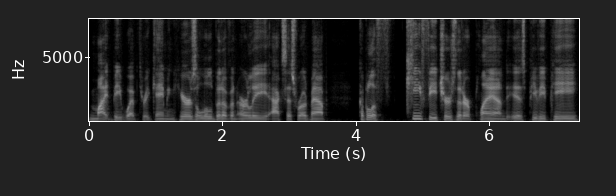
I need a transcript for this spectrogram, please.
might be Web3 gaming. Here's a little bit of an early access roadmap. A couple of key features that are planned is PvP,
